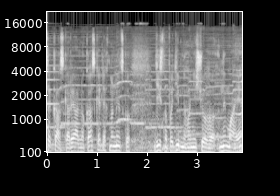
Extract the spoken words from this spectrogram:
Це казка, реально казка для Хмельницького. Дійсно, подібного нічого немає.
